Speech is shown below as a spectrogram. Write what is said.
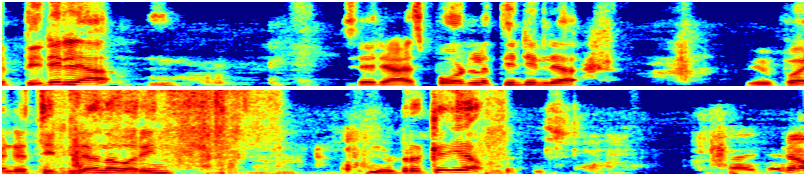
എത്തിയിട്ടില്ല. ശരിയായ സ്പോട്ടിൽ എത്തിയിട്ടില്ല. വ്യൂ പോയിന്റ് എത്തിയിട്ടില്ല എന്നാ പറയും ഇനി ട്രക്ക് ചെയ്യാം. എടാ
